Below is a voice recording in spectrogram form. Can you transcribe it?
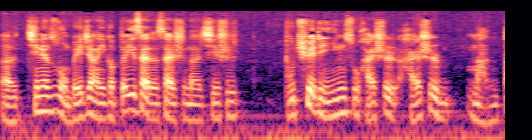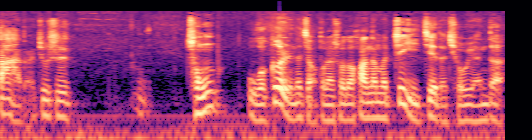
呃，青年足总杯这样一个杯赛的赛事呢，其实不确定因素还是还是蛮大的，就是从。我个人的角度来说的话，那么这一届的球员的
